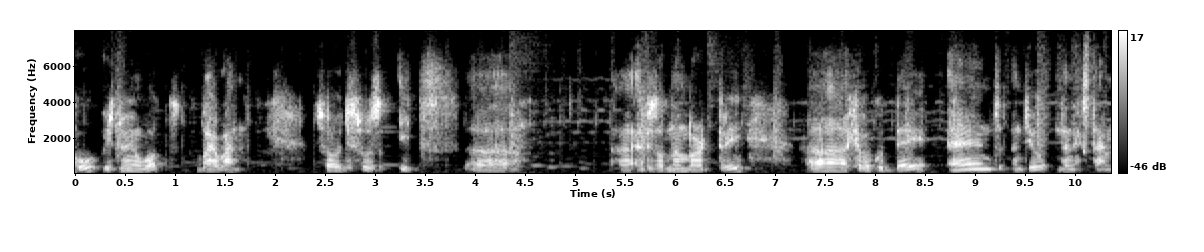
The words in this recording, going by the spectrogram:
who is doing what by when. So this was it, uh, uh episode number three. Uh, have a good day, and until the next time.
